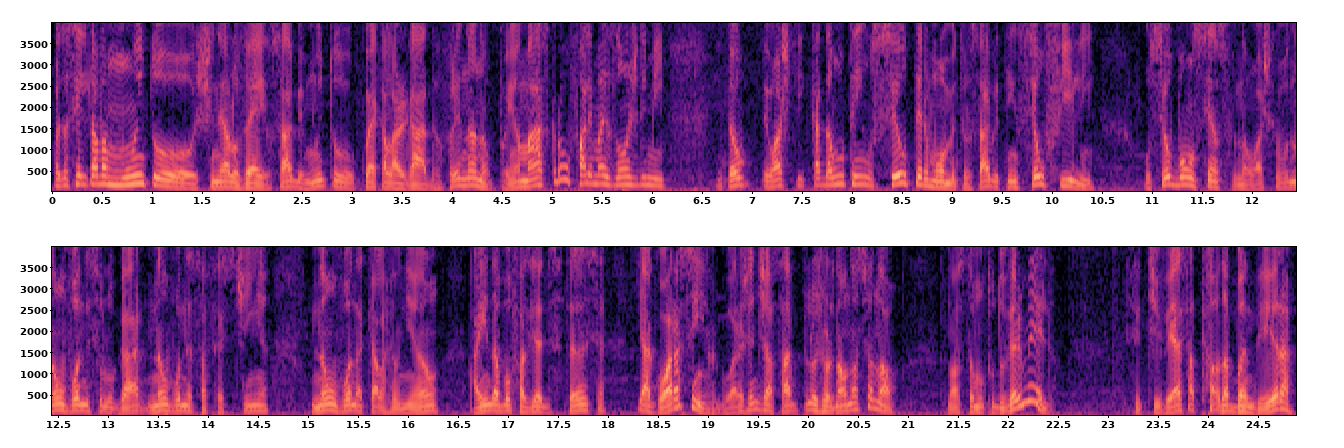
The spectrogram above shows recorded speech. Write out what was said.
Mas assim, ele estava muito chinelo velho, sabe? Muito cueca largada. Eu falei, não, não, põe a máscara ou fale mais longe de mim. Então, eu acho que cada um tem o seu termômetro, sabe? Tem seu feeling, o seu bom senso. Não, acho que eu não vou nesse lugar, não vou nessa festinha, não vou naquela reunião, ainda vou fazer a distância. E agora sim, agora a gente já sabe pelo Jornal Nacional. Nós estamos tudo vermelho. Se tivesse a tal da bandeira,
